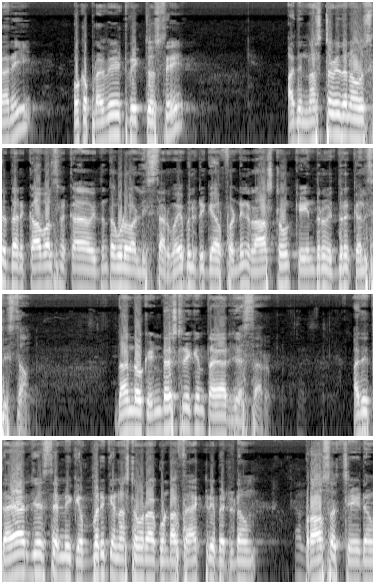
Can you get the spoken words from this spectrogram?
కానీ ఒక ప్రైవేట్ వ్యక్తి వస్తే అది నష్టం ఏదైనా వస్తే దానికి కావాల్సిన ఇదంతా కూడా వాళ్ళు ఇస్తారు. వైబిలిటీ గ్యాప్ ఫండింగ్ రాష్ట్రం కేంద్రం ఇద్దరం కలిసి ఇస్తాం. దాన్ని ఒక ఇండస్ట్రీ కింద తయారు చేస్తారు. అది తయారు చేస్తే మీకు ఎవ్వరికీ నష్టం రాకుండా ఫ్యాక్టరీ పెట్టడం ప్రాసెస్ చేయడం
